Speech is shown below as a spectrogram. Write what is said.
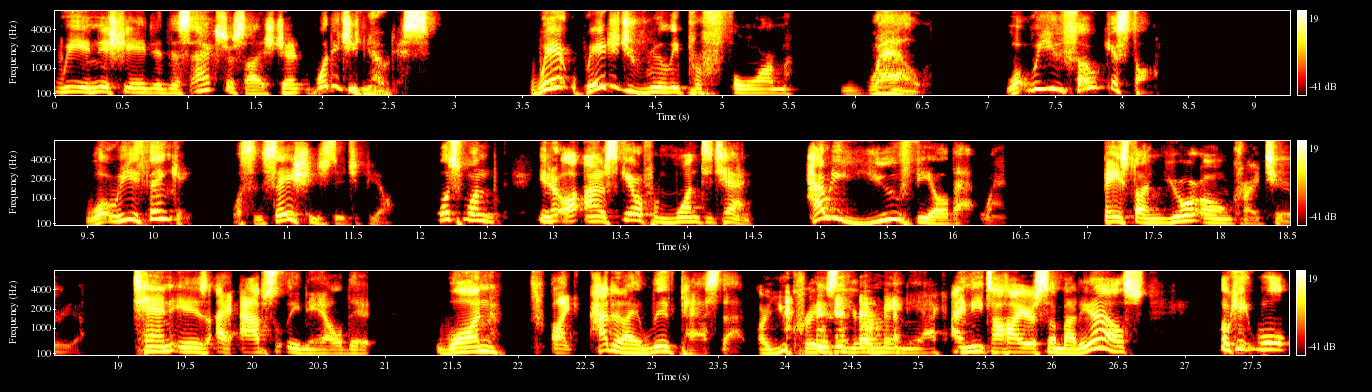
we initiated this exercise, Jen. What did you notice? Where where did you really perform well? What were you focused on? What were you thinking? What sensations did you feel? What's one, you know, on a scale from one to 10, how do you feel that went? based on your own criteria. 10 is I absolutely nailed it. One, like, how did I live past that? Are you crazy? You're a maniac. I need to hire somebody else. Okay, well,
